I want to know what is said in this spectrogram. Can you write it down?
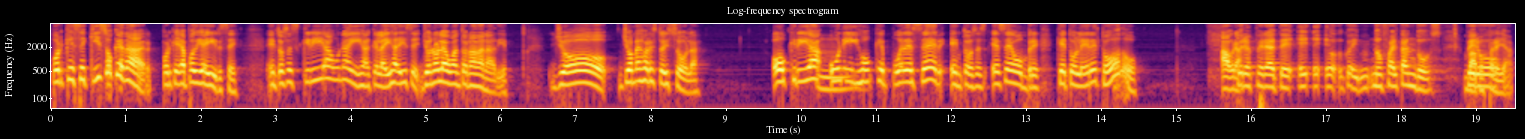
porque se quiso quedar, porque ya podía irse. Entonces cría una hija que la hija dice, yo no le aguanto nada a nadie. Yo, yo mejor estoy sola o cría un hijo que puede ser entonces ese hombre que tolere todo. Ahora, Pero espérate, eh, eh, eh, ok, nos faltan dos. Vamos Pero para allá.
